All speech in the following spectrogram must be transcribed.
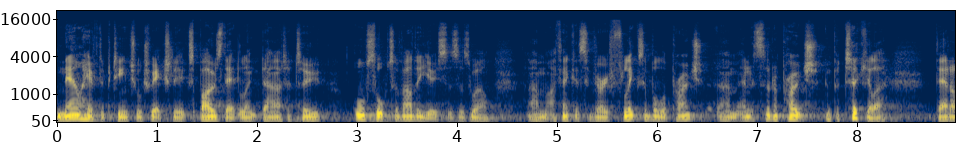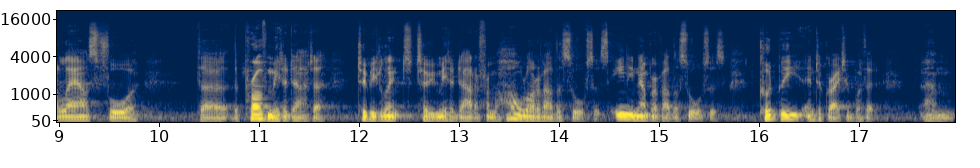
now have the potential to actually expose that linked data to all sorts of other uses as well. Um, I think it's a very flexible approach, um, and it's an approach in particular that allows for the, the PROV metadata to be linked to metadata from a whole lot of other sources. Any number of other sources could be integrated with it um,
